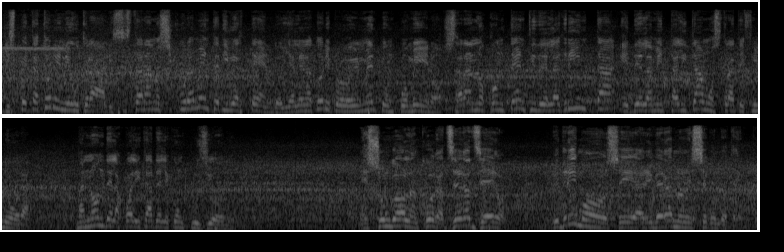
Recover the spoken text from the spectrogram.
Gli spettatori neutrali si staranno sicuramente divertendo, gli allenatori probabilmente un po' meno, saranno contenti della grinta e della mentalità mostrate finora, ma non della qualità delle conclusioni. Nessun gol ancora 0-0, vedremo se arriveranno nel secondo tempo.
